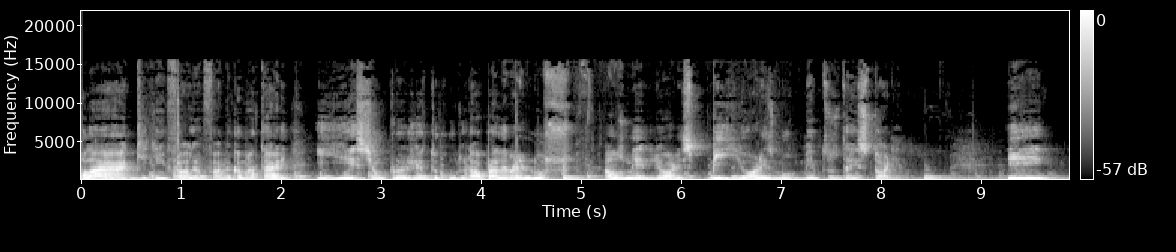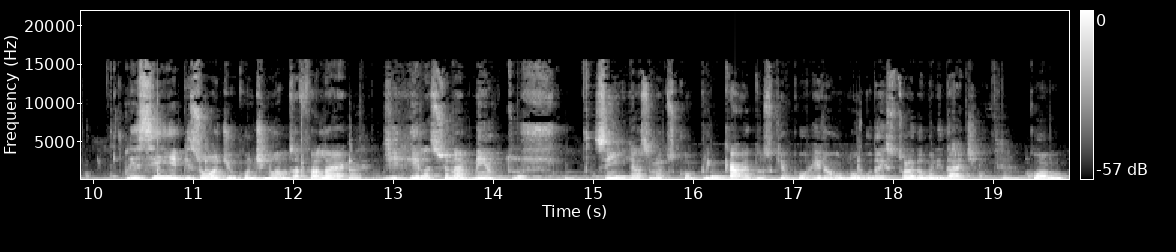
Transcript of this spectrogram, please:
Olá, aqui quem fala é o Fábio Camatari e este é um projeto cultural para levar luz aos melhores, piores momentos da história. E nesse episódio continuamos a falar de relacionamentos. Sim, relacionamentos complicados que ocorreram ao longo da história da humanidade, como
